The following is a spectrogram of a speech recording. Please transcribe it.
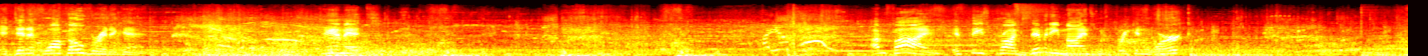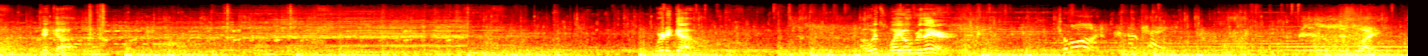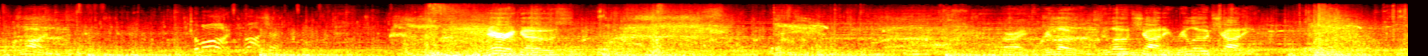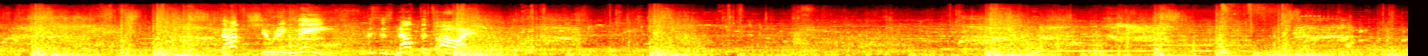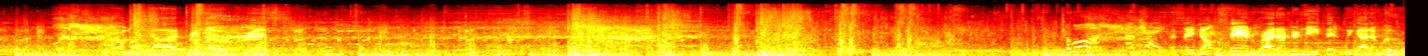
It didn't walk over it again. Damn it. Are you okay? I'm fine. If these proximity mines would freaking work. Pick up. Where'd it go? Oh, it's way over there. Come on! Okay. This way. Come on. Come on! Roger. There it goes. Alright, reload. Reload shoddy. Reload shoddy. Stop shooting me! This is not the time! Right underneath it, we gotta move.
